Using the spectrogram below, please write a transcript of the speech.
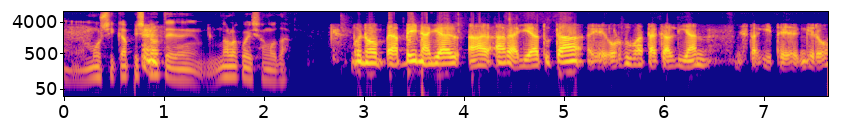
e, musika pizkat, e, nolako izango da? Bueno, ba, behin ara aliatuta, e, ordu batak aldian, ez dakit, gero,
